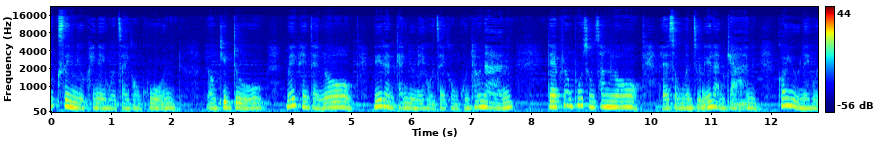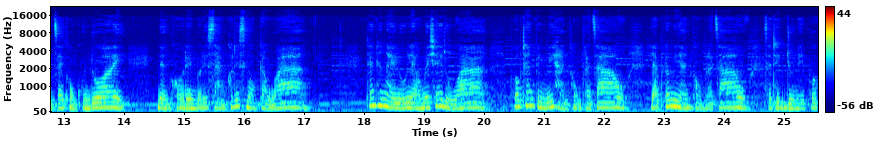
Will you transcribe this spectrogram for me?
ทุกสิ่งอยู่ภายในหัวใจของคุณ ลองคิดดู ไม่เพียงแต่โลก นิรันดร์การอยู่ในหัวใจของคุณเท่านั้น แต่พระองค์ผู้ทรงสร้างโลก และทรงบรรจุนิรันดร์การก็อยู่ในหัวใจของคุณด้วยหนึ่งโครินธ์บทที่3ข้อที่16กล่าวว่าท่านทั้งหลายรู้แล้วไม่ใช่หรือว่า พวกท่านเป็นวิหารของพระเจ้า และพระวิญญาณของพระเจ้า สถิตอยู่ในพวก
